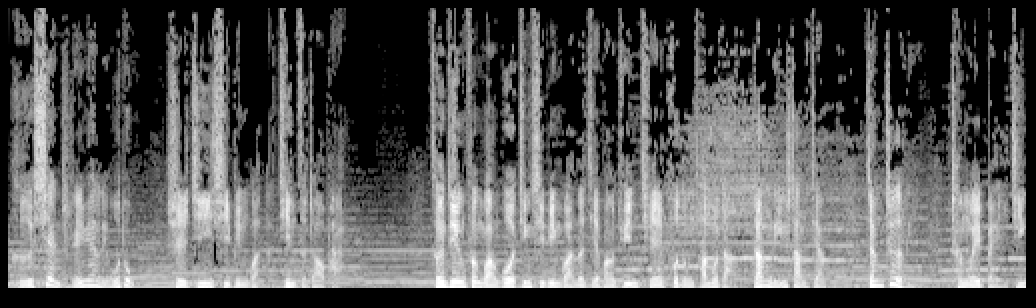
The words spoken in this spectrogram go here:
和限制人员流动是京西宾馆的金字招牌。曾经分管过京西宾馆的解放军前副总参谋长张黎上将，将这里称为北京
